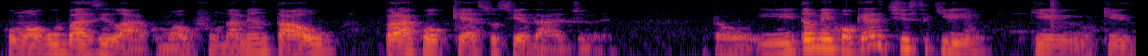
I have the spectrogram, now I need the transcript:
como algo basilar, como algo fundamental para qualquer sociedade, né? Então, e também qualquer artista que, que, que,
